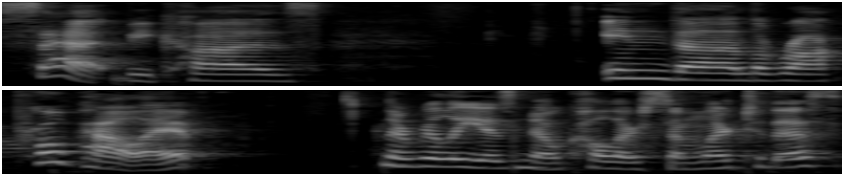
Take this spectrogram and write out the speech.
set because in the Lorac Pro palette, there really is no color similar to this.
